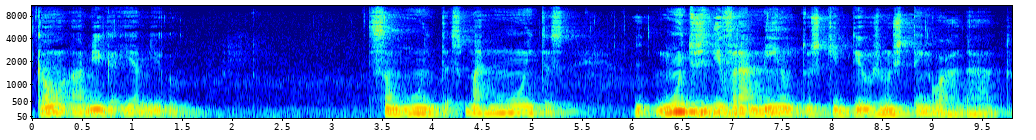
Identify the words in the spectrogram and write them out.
Então, amiga e amigo, são muitas, mas muitas, muitos livramentos que Deus nos tem guardado,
